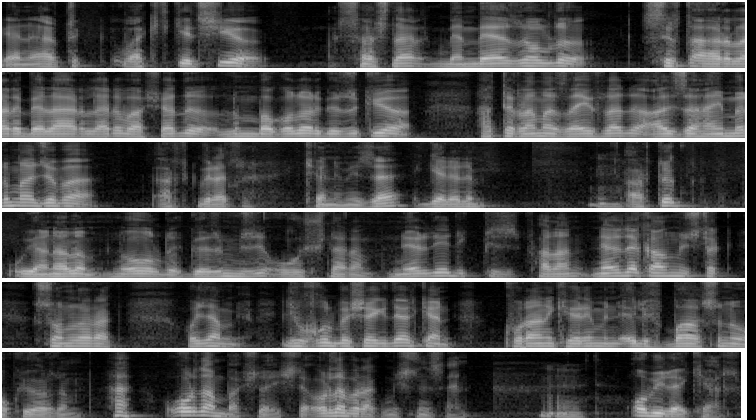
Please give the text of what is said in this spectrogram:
Yani artık vakit geçiyor. Saçlar bembeyaz oldu. Sırt ağrıları, bel ağrıları başladı. Lumbagolar gözüküyor. Hatırlama zayıfladı. Alzheimer mı acaba? Artık biraz kendimize gelelim. Artık uyanalım. Ne oldu? Gözümüzü ovuşturalım. Neredeydik biz falan? Nerede kalmıştık? Son olarak hocam İlkokul 5'e giderken Kur'an-ı Kerim'in elif bağısını okuyordum. Ha oradan başla işte. Orada bırakmışsın sen. Evet. O bile kar.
